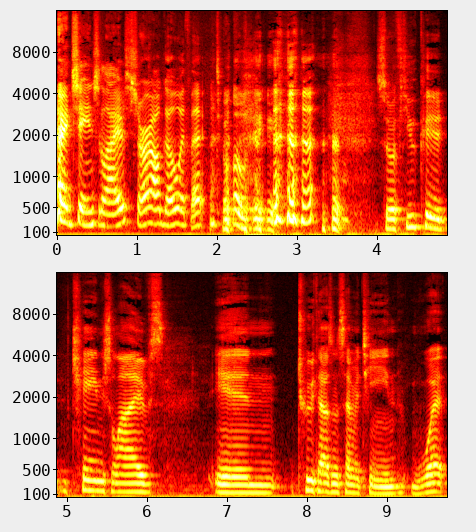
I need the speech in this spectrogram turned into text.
I change lives. Sure, I'll go with it. totally so if you could change lives in 2017 what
